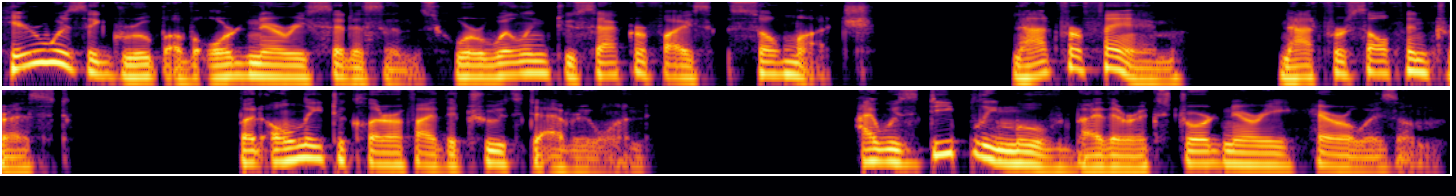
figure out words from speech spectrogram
Here was a group of ordinary citizens who were willing to sacrifice so much, not for fame, not for self interest, but only to clarify the truth to everyone. I was deeply moved by their extraordinary heroism.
